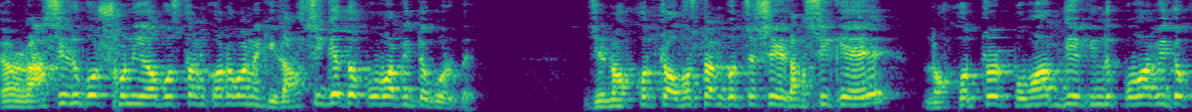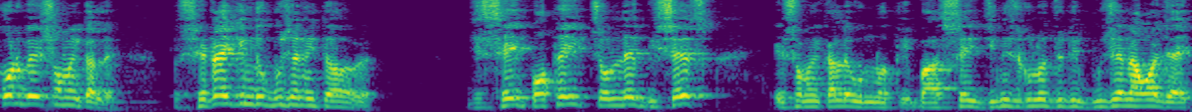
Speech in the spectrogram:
কারণ রাশির উপর শনি অবস্থান করা মানে কি? রাশিকে তো প্রভাবিত করবে। যে নক্ষত্র অবস্থান করছে, সেই রাশিকে নক্ষত্রের প্রভাব দিয়ে কিন্তু প্রভাবিত করবে এই সময়কালে। তো সেটাই কিন্তু বুঝে নিতে হবে। যে সেই পথেই চললে বিশেষ এই সময়কালে উন্নতি বা সেই জিনিসগুলো যদি বুঝে নেওয়া যায়,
